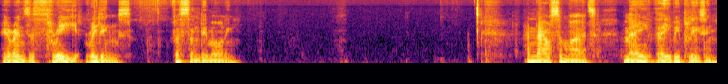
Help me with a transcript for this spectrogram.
Here ends the three readings for Sunday morning. And now some words. May they be pleasing.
